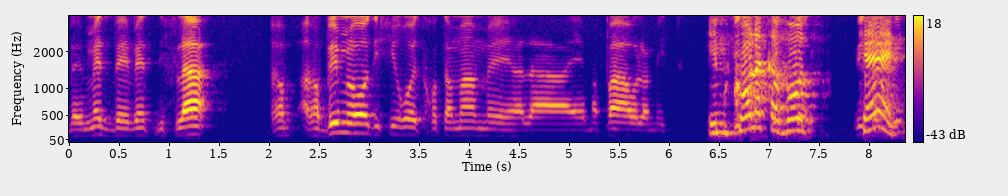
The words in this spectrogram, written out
באמת באמת נפלא, רב, רבים מאוד השאירו את חותמם אה, על המפה העולמית. עם כל הכבוד, כן,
